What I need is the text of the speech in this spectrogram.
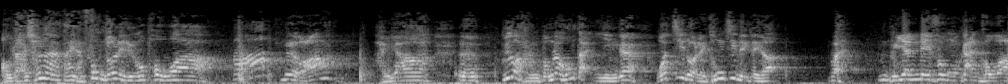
牛大春啊，大人封咗你哋個鋪啊！啊？咩話？係啊，誒、呢、個行動咧好突然嘅，我知道嚟通知你哋啦。喂，咁佢因咩封我間鋪啊？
